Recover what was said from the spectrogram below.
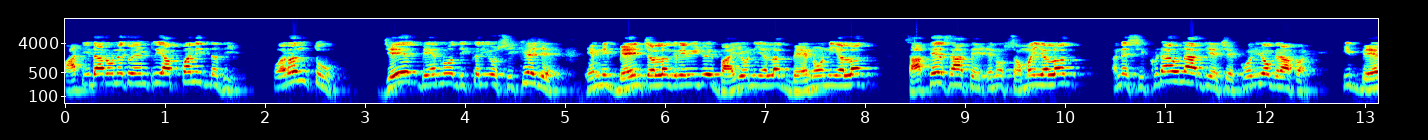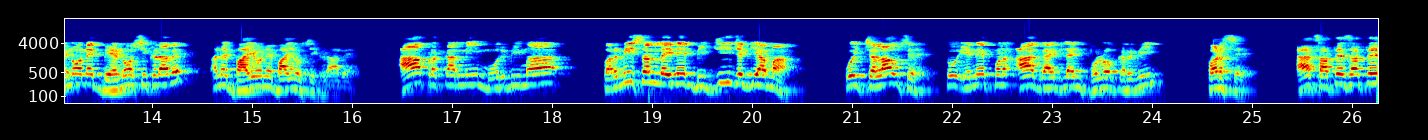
પાટીદારોને તો એન્ટ્રી આપવાની જ નથી, પરંતુ જે બહેનો દીકરીઓ શીખે છે, એમની બેન્ચ અલગ રહેવી જોઈએ, ભાઈઓની અલગ, બહેનોની અલગ, સાથે સાથે એનો સમય અલગ અને શીખડાવનાર જે છે કોરિયોગ્રાફર એ બહેનોને બહેનો શીખડાવે અને ભાઈઓને ભાઈઓ શીખડાવે. આ પ્રકારની મોરબીમાં પરમિશન લઈને બીજી જગ્યામાં કોઈ ચલાવશે તો એને પણ આ ગાઈડલાઈન ફોલો કરવી પડશે. આ સાથે સાથે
